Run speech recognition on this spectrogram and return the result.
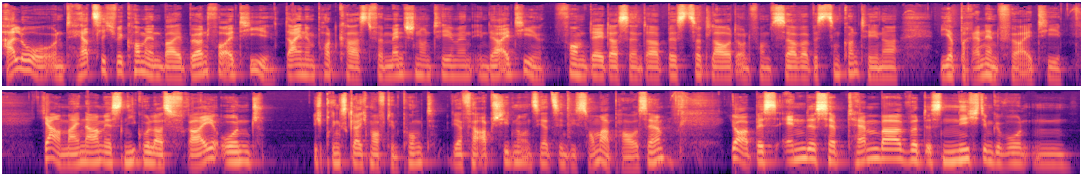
Hallo und herzlich willkommen bei Burn for IT, deinem Podcast für Menschen und Themen in der IT. Vom Data Center bis zur Cloud und vom Server bis zum Container. Wir brennen für IT. Ja, mein Name ist Nikolas Frei und ich bring's gleich mal auf den Punkt. Wir verabschieden uns jetzt in die Sommerpause. Ja, bis Ende September wird es nicht im gewohnten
